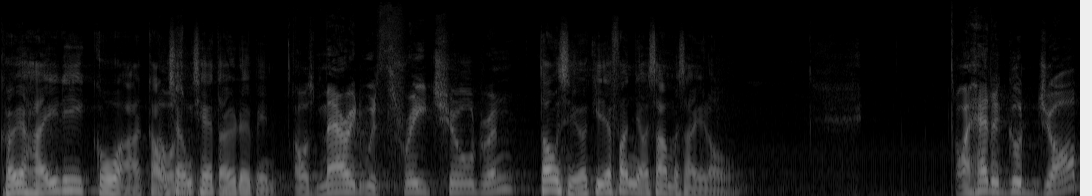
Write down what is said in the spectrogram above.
佢喺呢个啊救伤车队里边， I was married with three children. 当时佢结咗婚，有三个细路， I had a good job.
